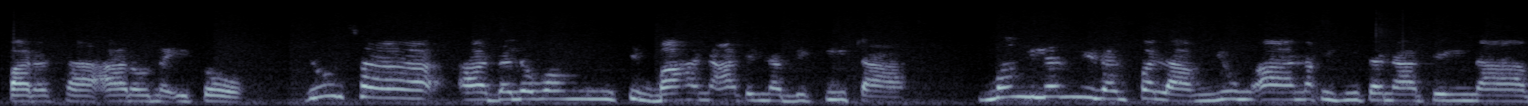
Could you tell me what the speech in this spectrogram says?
para sa araw na ito. Doon sa uh, dalawang simbahan na ating nabikita, mangilan-ngilan pa lang yung uh, nakikita nating na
